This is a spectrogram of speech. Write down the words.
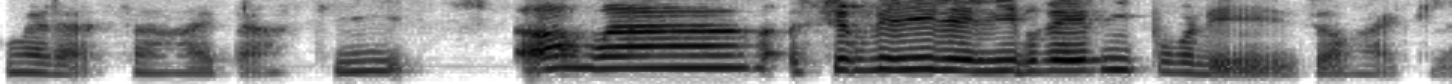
Voilà, ça est parti. Au revoir. Surveillez les librairies pour les oracles.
